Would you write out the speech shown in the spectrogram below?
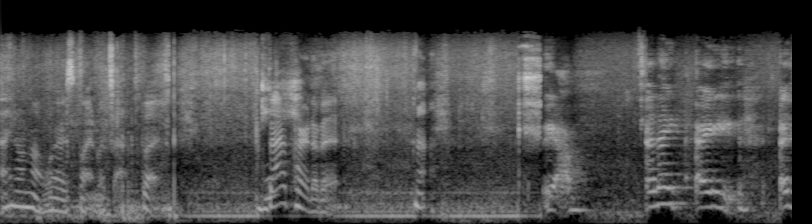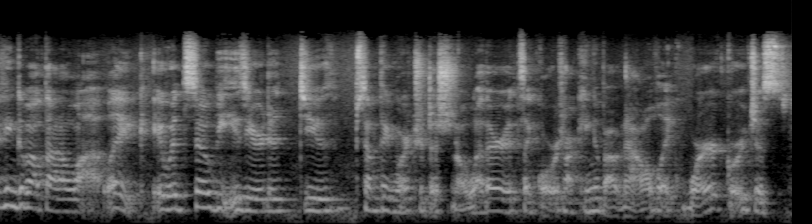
i don't know where i was going with that but that part of it. No Yeah. And I I I think about that a lot. Like it would so be easier to do something more traditional, whether it's like what we're talking about now, like work or just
